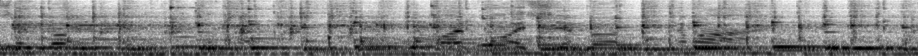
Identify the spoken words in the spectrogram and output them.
Simba. My boy, Simba. Come on.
